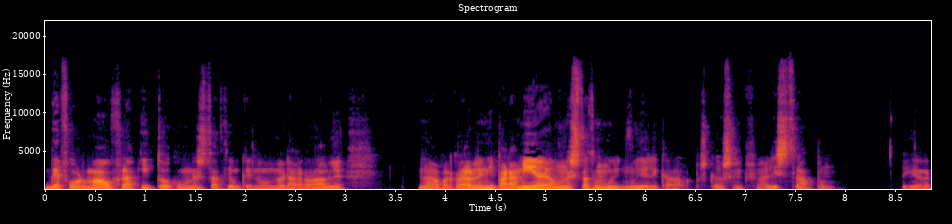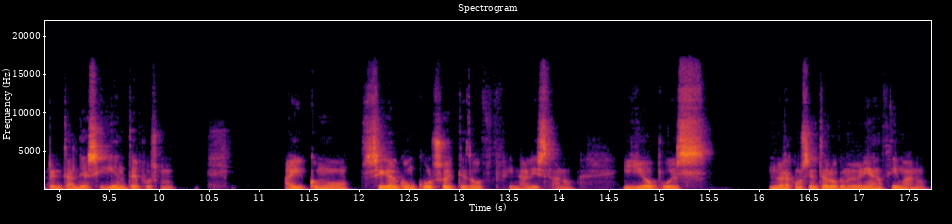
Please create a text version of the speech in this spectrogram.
deformado, flaquito, con una situación que no, era agradable. No era agradable ni para mí, era una situación muy, muy delicada. Pues quedó semifinalista, y de repente al día siguiente, pues ahí como sigue el concurso y quedó finalista, ¿no? Y yo pues no era consciente de lo que me venía encima, ¿no?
